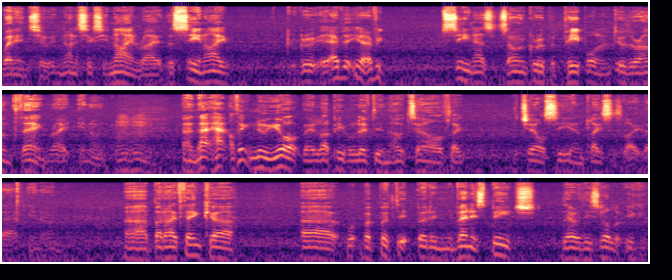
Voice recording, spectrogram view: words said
went into in 1969, right? The scene I grew. Every you know, every scene has its own group of people and do their own thing, right? You know, mm-hmm. and that ha- I think New York, they a lot of people lived in hotels like the Chelsea and places like that, you know. Uh, but I think, uh, uh, but but but in Venice Beach, there were these little. You could,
